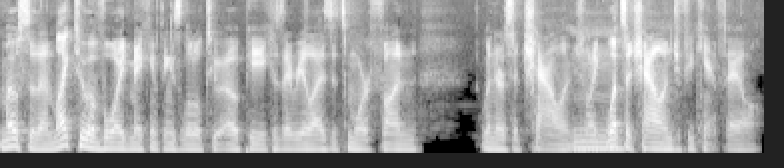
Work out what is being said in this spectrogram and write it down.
most of them like to avoid making things a little too OP because they realize it's more fun when there's a challenge. Like, Mm. what's a challenge if you can't fail?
